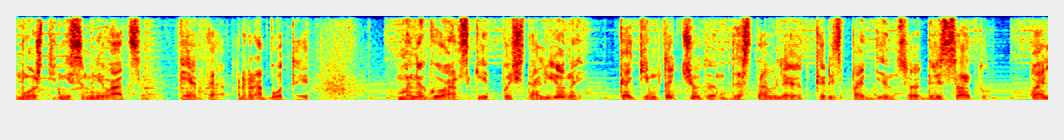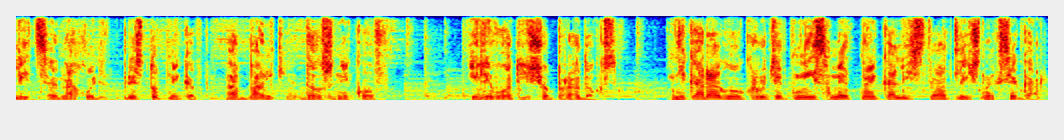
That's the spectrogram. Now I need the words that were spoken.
Можете не сомневаться, это работает. Манагуанские почтальоны каким-то чудом доставляют корреспонденцию адресату, полиция находит преступников, а банки – должников. Или вот еще парадокс. Никарагуа крутит несметное количество отличных сигар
